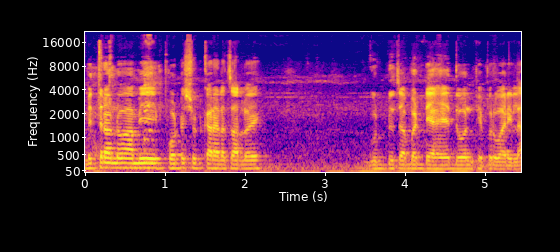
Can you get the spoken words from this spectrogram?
मित्रांनो आम्ही फोटोशूट करायला चाललोय. गुड्डूचा बड्डे आहे दोन फेब्रुवारीला.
